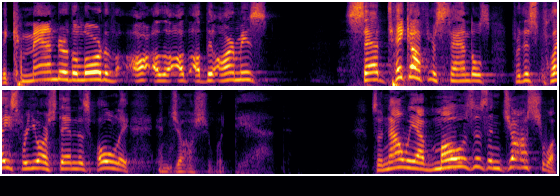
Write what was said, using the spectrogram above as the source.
The commander of the Lord of, of, of the armies said, Take off your sandals, for this place where you are standing is holy. And Joshua did. So now we have Moses and Joshua.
